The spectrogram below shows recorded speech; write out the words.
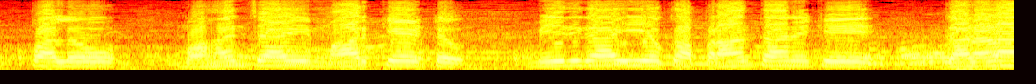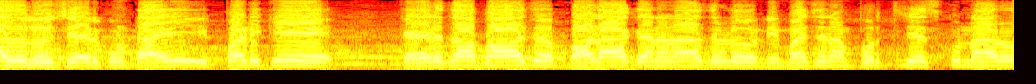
ఉప్పలు మొహంచాయి మార్కెట్ మీదుగా ఈ యొక్క ప్రాంతానికి గణనాథులు చేరుకుంటాయి. ఇప్పటికే ఖైరదాబాద్ బడా గణనాథుడు నిమజ్జనం పూర్తి చేసుకున్నారు.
